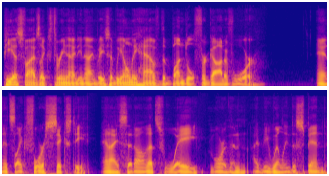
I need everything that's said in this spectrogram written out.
PS5 is like three ninety nine, but he said we only have the bundle for God of War, and it's like four sixty. And I said, "Oh, that's way more than I'd be willing to spend."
